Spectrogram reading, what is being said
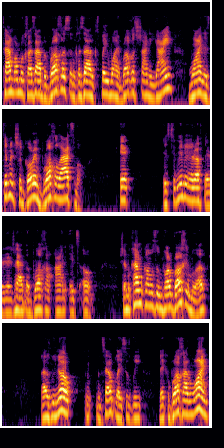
Tam amru chazal bebrachas and chazal explain why brachas shiny yain wine is different. Should go in bracha latzmo. It is significant enough that it has have a bracha on its own. Shemakam comes love. As we know, in several places we make a bracha on wine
